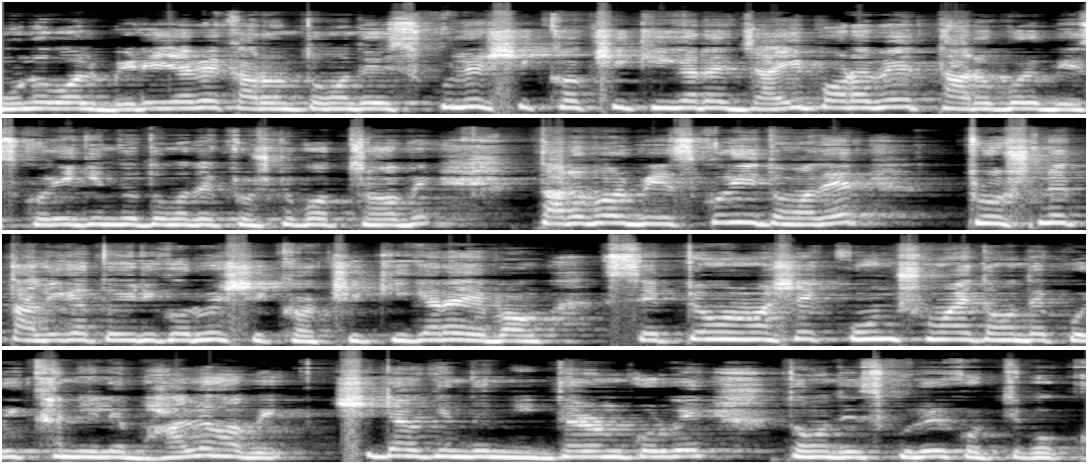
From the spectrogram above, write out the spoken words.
মনোবল বেড়ে যাবে, কারণ তোমাদের স্কুলের শিক্ষক, শিক্ষিকারা যাই পড়াবে, তার উপরে বেস করেই কিন্তু তোমাদের প্রশ্নপত্র হবে। তার উপর বেস করেই তোমাদের প্রশ্নের তালিকা তৈরি করবে শিক্ষক, শিক্ষিকারা এবং সেপ্টেম্বর মাসে কোন সময় তোমাদের পরীক্ষা নিলে ভালো হবে সেটাও কিন্তু নির্ধারণ করবে তোমাদের স্কুলের কর্তৃপক্ষ।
